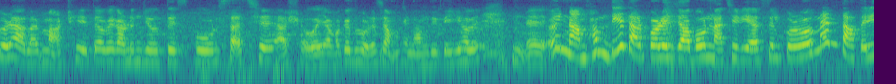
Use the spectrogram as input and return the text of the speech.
করে আবার মাঠে যেতে হবে, কারণ যেহেতু স্পোর্টস আছে, আর সবাই আমাকে ধরেছে, আমাকে নাম দিতেই হবে। ওই নাম ফাম দিয়ে তারপরে যাব, নাচের রিহার্সেল করব। ম্যাম তাড়াতাড়ি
